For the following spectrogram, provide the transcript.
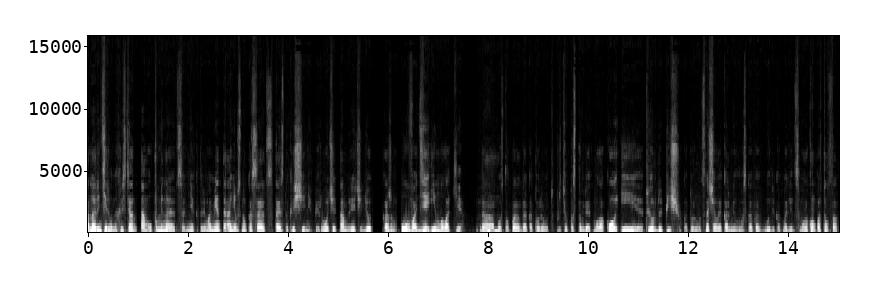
Ориентирована на христиан, там упоминаются некоторые моменты, они в основном касаются таинства крещения. В первую очередь, там речь идет, скажем, о воде и молоке да, апостол Павел, да, который вот противопоставляет молоко и твердую пищу, которую вот сначала я кормил вас, как вы были, как младенцы, молоком, потом стал,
